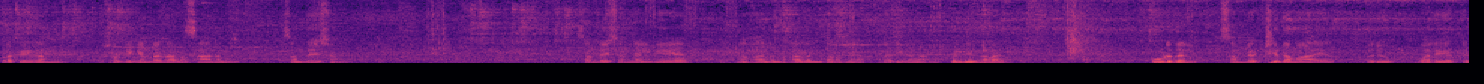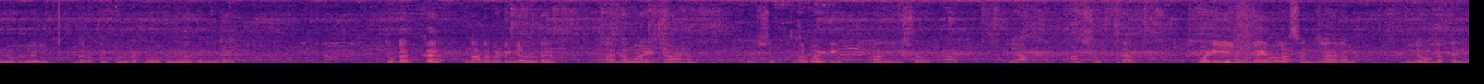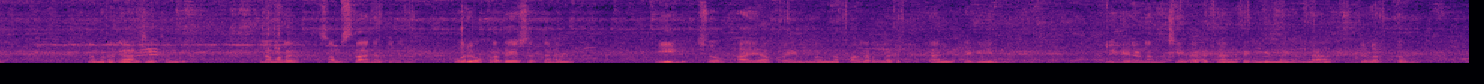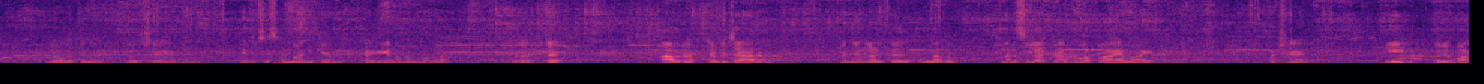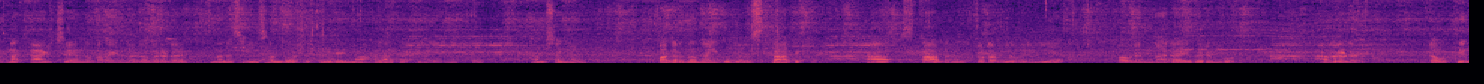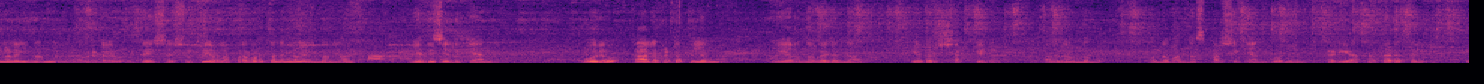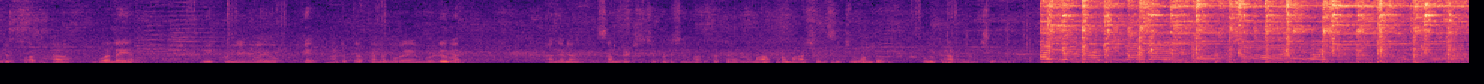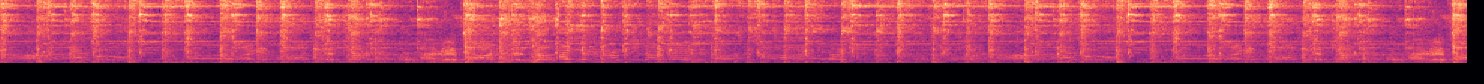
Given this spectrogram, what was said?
പ്രത്യേകം ശ്രദ്ധിക്കേണ്ടത് അവസാനം സന്ദേശം. സന്ദേശം നൽകിയ മഹാനുഭാവൻ പറഞ്ഞ വരികളാണ്. കുഞ്ഞുങ്ങളെ കൂടുതൽ സംരക്ഷിതമായ ഒരു വലയത്തിനുള്ളിൽ നിർത്തിക്കൊണ്ടു പോകുന്നതിന്റെ തുടക്ക നടപടികളുടെ ഭാഗമായിട്ടാണ് ശുദ്ധ വഴി ആണ് ഈ ശോഭ യാത്ര. ആ ശുദ്ധ വഴിയിലൂടെയുള്ള സഞ്ചാരം ലോകത്തിനും നമ്മുടെ രാജ്യത്തിനും നമ്മുടെ സംസ്ഥാനത്തിനും ഓരോ പ്രദേശത്തിനും ഈ ശോഭായാത്രയിൽ നിന്ന് പകർന്നെടുക്കാൻ കഴിയുന്ന വികിരണം ചെയ്തെടുക്കാൻ കഴിയുന്ന എല്ലാ തിളക്കവും ലോകത്തിന് തീർച്ചയായിട്ടും തിരിച്ചു സമ്മാനിക്കാൻ കഴിയണമെന്നുള്ള ഒരൊറ്റ ആ ഒരൊറ്റ വിചാരം കുഞ്ഞുങ്ങൾക്ക് ഇന്നത് മനസ്സിലാക്കാനുള്ള പ്രായമായിട്ടില്ല. പക്ഷേ ഈ ഒരു വർണ കാഴ്ച എന്ന് പറയുന്നത് അവരുടെ മനസ്സിൽ സന്തോഷത്തിന്റെയും ആഹ്ലാദത്തിന്റെയും ഒക്കെ അംശങ്ങൾ പകർന്നു നൽകും അത് സ്ഥാപിക്കും. ആ സ്ഥാപനം തുടർന്ന് വലിയ പൗരന്മാരായി വരുമ്പോൾ അവരുടെ ദൗത്യങ്ങളിൽ നിന്ന് അവരുടെ ഉദ്ദേശശുദ്ധിയുള്ള പ്രവർത്തനങ്ങളിൽ നിന്ന് വ്യതിചലിക്കാൻ ഓരോ കാലഘട്ടത്തിലും ഉയർന്നു വരുന്ന എതിർശക്തികൾ അതിനൊന്നും ഒന്ന് വന്ന് സ്പർശിക്കാൻ പോലും കഴിയാത്ത തരത്തിൽ ഒരു പ്രഭ വലയം ഈ കുഞ്ഞുങ്ങളെയൊക്കെ അടുത്ത തലമുറയെ മുഴുവൻ അങ്ങനെ സംരക്ഷിച്ച് പിടിച്ചു നിർത്തട്ടെ എന്ന് മാത്രം ആശംസിച്ചുകൊണ്ട് ഉദ്ഘാടനം ചെയ്യുന്നു. Everybody.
